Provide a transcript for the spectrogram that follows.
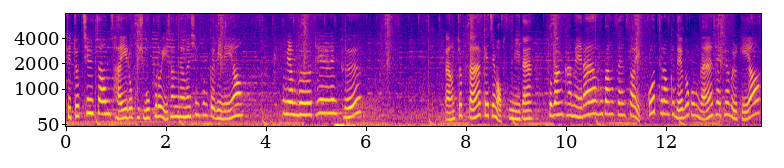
뒤쪽 7.42로 95% 이상 남은 신품급이네요. 후면부 테일램프 양쪽 다 깨짐 없습니다. 후방 카메라, 후방 센서 있고 트렁크 내부 공간 살펴볼게요.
